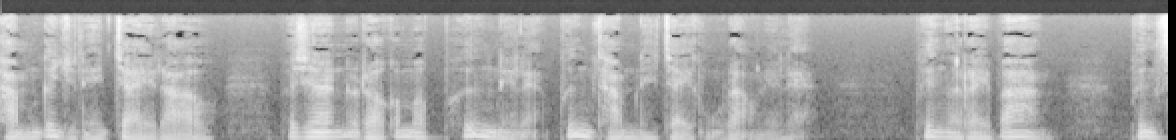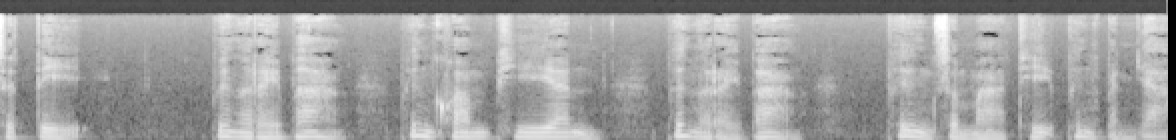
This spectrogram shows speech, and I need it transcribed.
ทำก็อยู่ในใจเรา เพราะฉะนั้นเราก็มาพึ่งนี่แหละ พึ่งทำในใจของเรานี่แหละ พึ่งอะไรบ้าง พึ่งสติ พึ่งอะไรบ้าง พึ่งความเพียร พึ่งอะไรบ้าง พึ่งสมาธิพึ่งปัญญา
